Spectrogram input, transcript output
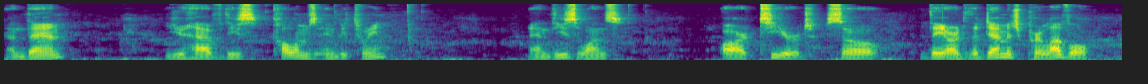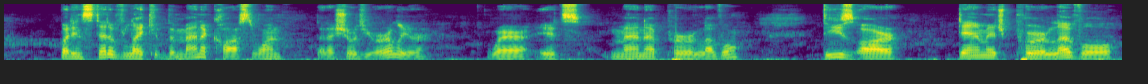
And then you have these columns in between. And these ones are tiered. So they are the damage per level, but instead of like the mana cost one that I showed you earlier, where it's mana per level, these are damage per level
